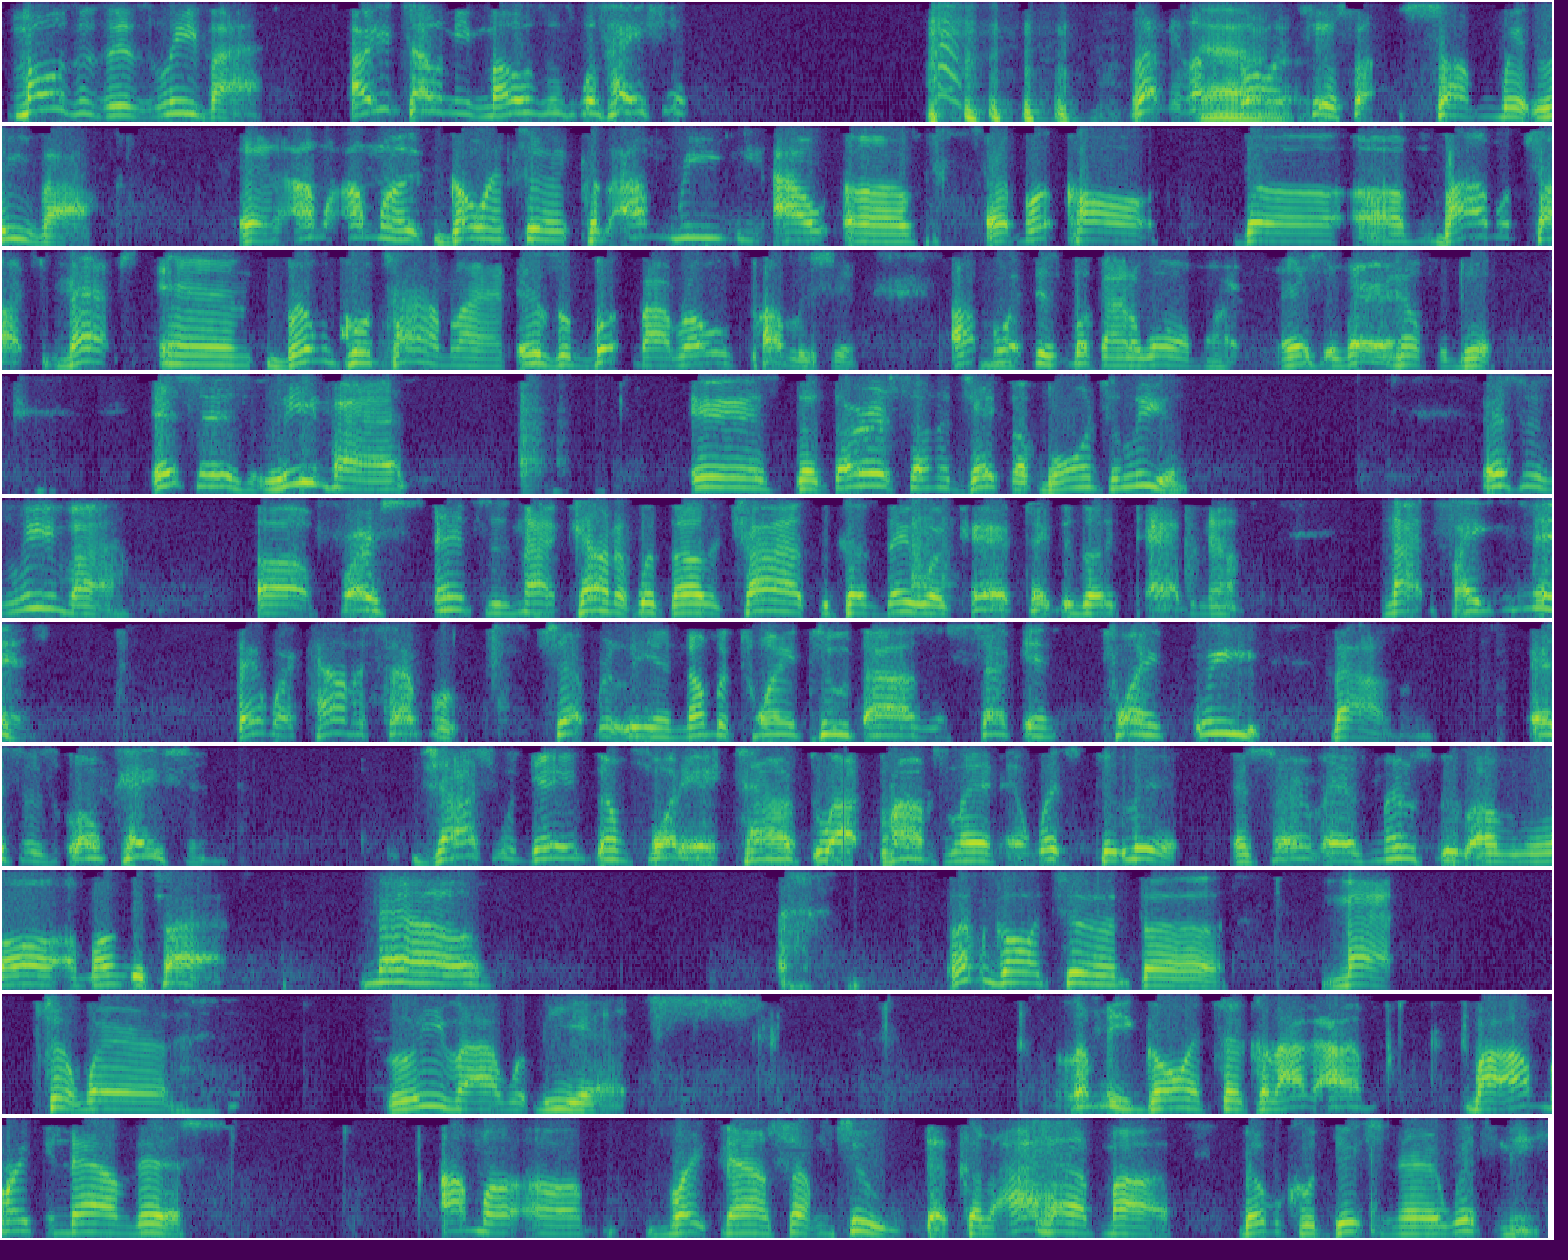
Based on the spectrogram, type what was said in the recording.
Moses is Levi. Are you telling me Moses was Haitian? Let me let Yeah. me go into some, something with Levi, and I'm I'm gonna go into it because I'm reading out of a book called the uh, Bible Charts, Maps, and Biblical Timeline. is a book by Rose Publishing. I bought this book out of Walmart. It's a very helpful book. It says Levi is the third son of Jacob born to Leah. This is Levi. Uh, first sense is not counted with the other tribes because they were caretakers of the tabernacle, not fighting men. They were counted separate, separately in number 22,000, second 23,000. It's his location. Joshua gave them 48 towns throughout the promised land in which to live and serve as ministers of law among the tribes. Now, let me go to the map to where Levi would be at. Let me go into because I, I while I'm breaking down this, I'm a uh, break down something too because I have my biblical dictionary with me,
